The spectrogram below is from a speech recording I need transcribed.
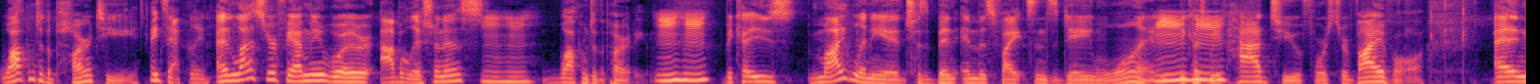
welcome to the party. Exactly. Unless your family were abolitionists, Mm-hmm. welcome to the party. Because my lineage has been in this fight since day one because Mm-hmm. we've had to for survival. And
